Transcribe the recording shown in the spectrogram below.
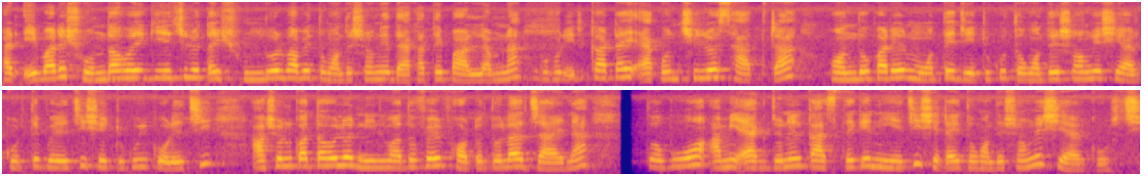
আর এবারে সন্ধ্যা হয়ে গিয়েছিল, তাই সুন্দরভাবে তোমাদের সঙ্গে দেখাতে পারলাম না। ঘড়ির কাটায় এখন ছিল সাতটা। অন্ধকারের মধ্যে যেটুকু তোমাদের সঙ্গে শেয়ার করতে পেরেছি, সেটুকুই করেছি। আসল কথা হলো, নীলমাধবের ফটো তোলা যায় না। তবুও আমি একজনের কাছ থেকে নিয়েছি সেটাই তোমাদের সঙ্গে শেয়ার করছি।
